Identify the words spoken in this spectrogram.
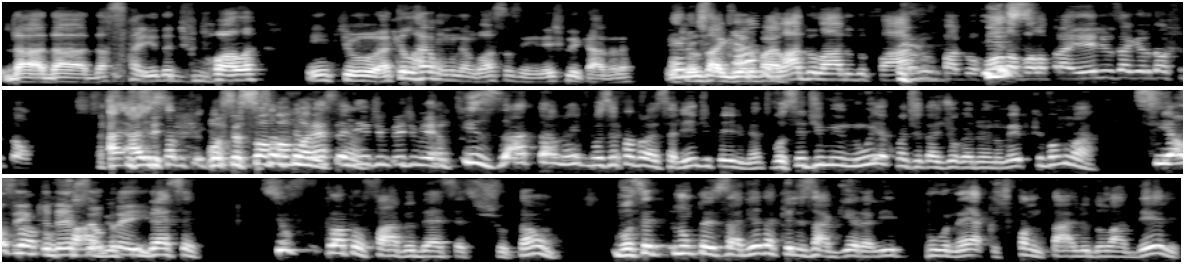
da, da, da saída de bola em que o. Aquilo lá é um negócio assim, inexplicável, né? Em é que o zagueiro vai lá do lado do Fábio, o Fábio rola Isso. a bola para ele e o zagueiro dá o chutão. Aí, sabe que, você só favorece a linha de impedimento. Exatamente, você favorece a linha de impedimento, você diminui a quantidade de jogadores no meio, porque vamos lá, se é o Sim, próprio Fábio desse, se o próprio Fábio desse esse chutão, você não precisaria daquele zagueiro ali, boneco, espantalho do lado dele,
